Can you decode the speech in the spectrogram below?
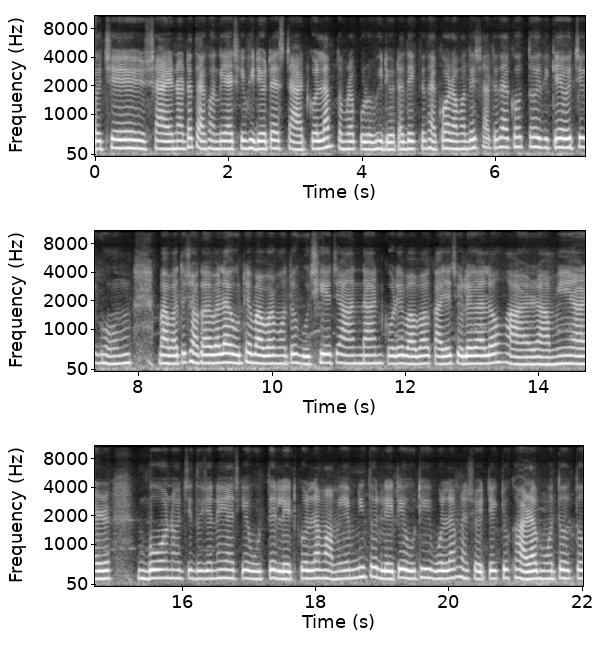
হচ্ছে সাড়ে নটা, তো এখন দিয়ে আজকে ভিডিওটা স্টার্ট করলাম। তোমরা পুরো ভিডিওটা দেখতে থাকো আর আমাদের সাথে থাকো। তো এদিকে হচ্ছে ঘুম, বাবা তো সকালবেলা উঠে বাবার মতো গুছিয়ে চান দান করে বাবা কাজে চলে গেল। আর আমি আর বোন হচ্ছে দুজনেই আজকে উঠতে লেট করলাম। আমি এমনি তো লেটে উঠি, বললাম না শরীরটা একটু খারাপ মতো, তো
